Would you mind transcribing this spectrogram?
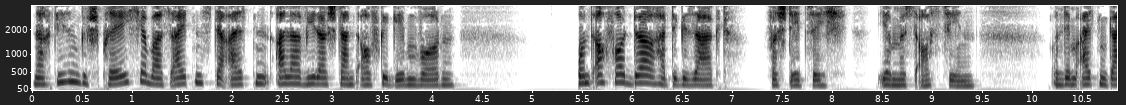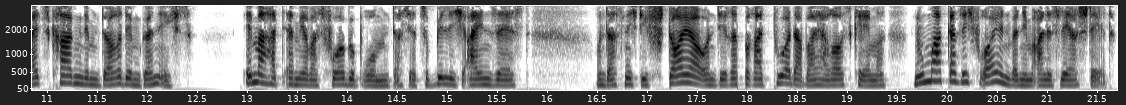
Nach diesem Gespräche war seitens der Alten aller Widerstand aufgegeben worden. Und auch Frau Dörr hatte gesagt, versteht sich, ihr müsst ausziehen. Und dem alten Geizkragen, dem Dörr, dem gönn ich's. Immer hat er mir was vorgebrummt, dass er zu billig einsäßt und dass nicht die Steuer und die Reparatur dabei herauskäme. Nun mag er sich freuen, wenn ihm alles leer steht.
